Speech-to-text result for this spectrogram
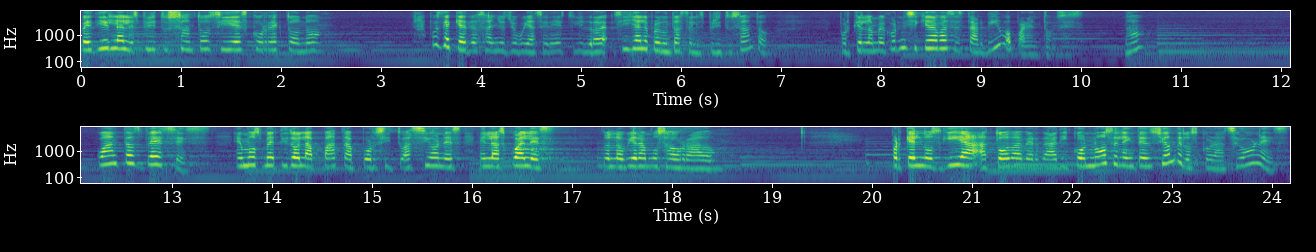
pedirle al Espíritu Santo si es correcto o no? Pues de aquí a dos años yo voy a hacer esto. Y sí, ya le preguntaste al Espíritu Santo. Porque a lo mejor ni siquiera vas a estar vivo para entonces, ¿no? ¿Cuántas veces hemos metido la pata por situaciones en las cuales nos lo hubiéramos ahorrado? Porque Él nos guía a toda verdad y conoce la intención de los corazones.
